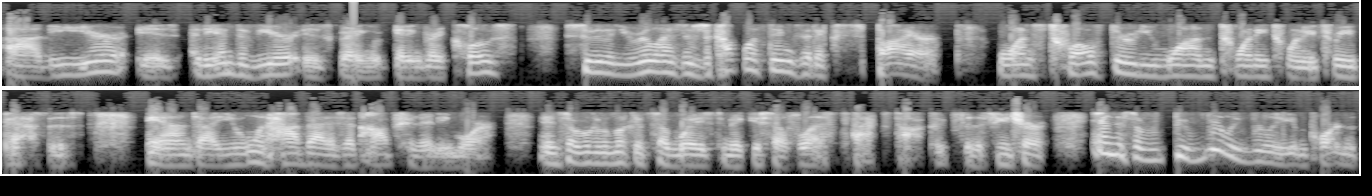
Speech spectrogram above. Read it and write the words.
Uh, the year is, the end of year is getting, getting very close. Sooner than you realize, there's a couple of things that expire once 1231 2023 passes, and uh, you won't have that as an option anymore. And so we're going to look at some ways to make yourself less tax toxic for the future. And this will be really, really important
